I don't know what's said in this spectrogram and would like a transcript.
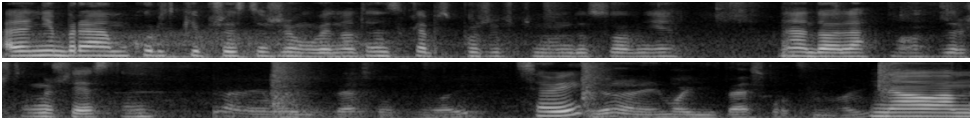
ale nie brałam kurtki przez to, że mówię, no ten sklep spożywczy mam dosłownie na dole. No, zresztą już jestem. You're not NYU basketball team, are you? Sorry? You're not NYU basketball team, you? No, I'm Oh,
